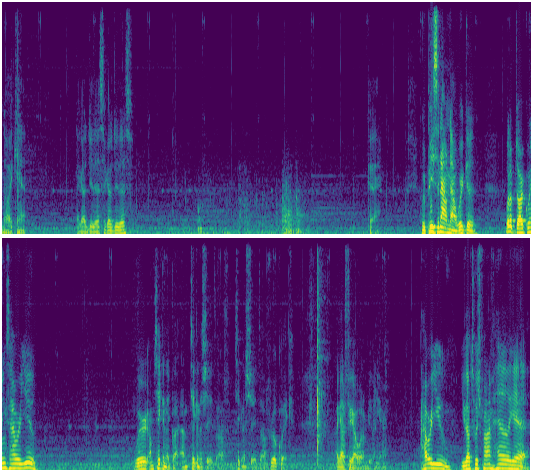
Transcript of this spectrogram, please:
No, I can't. I gotta do this, I gotta do this. We're peacing out now, we're good. What up, Dark Wings? How are you? We're I'm taking the I'm taking the shades off. I'm taking the shades off real quick. I gotta figure out what I'm doing here. How are you? You got Twitch Prime? Hell yeah.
